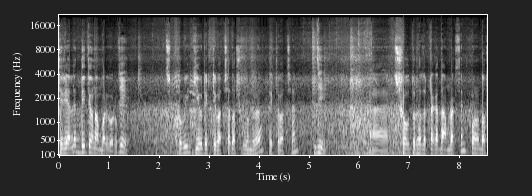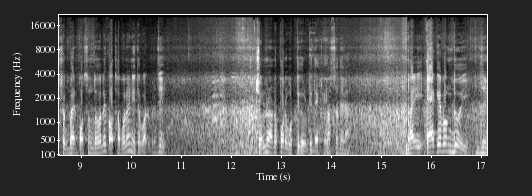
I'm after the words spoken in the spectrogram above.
সিরিয়ালের দ্বিতীয় নম্বর গরু। জি। খুবই কিউট একটি বাচ্চা দর্শক বন্ধুরা দেখতে পাচ্ছেন। জি। সত্তর হাজার টাকা দাম রাখছেন। কোনো দর্শক ভাইয়ের পছন্দ হলে কথা বলে নিতে পারবে। জি। চলুন আরও পরবর্তী গরুটি দেখে। আচ্ছা দেখান। ভাই এক এবং দুই। জি।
